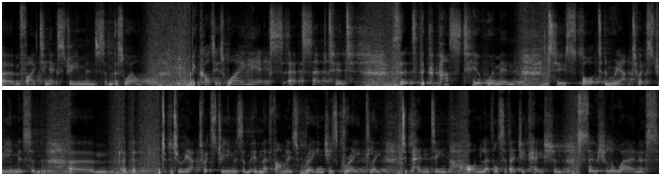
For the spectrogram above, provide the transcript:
um, fighting extremism as well. Because it's widely accepted that the capacity of women to spot and react to extremism, um, to, to react to extremism in their families ranges greatly depending on levels of education, social awareness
